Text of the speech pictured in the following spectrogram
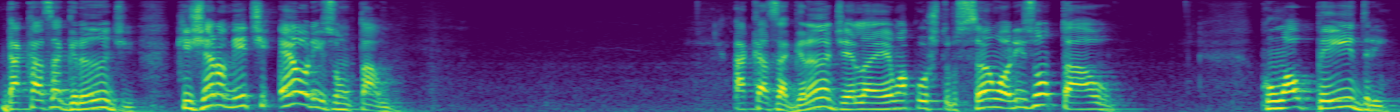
da casa grande, que geralmente é horizontal. A casa grande, ela é uma construção horizontal, com alpendre,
